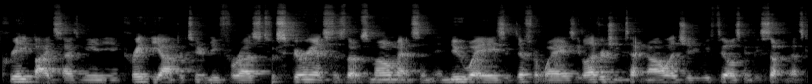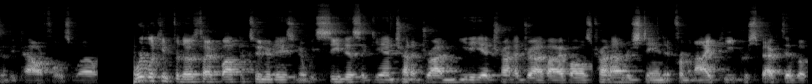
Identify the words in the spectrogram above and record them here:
create bite-sized media and create the opportunity for us to experience those moments in, in new ways and different ways leveraging technology we feel is going to be something that's going to be powerful as well we're looking for those type of opportunities. You know, we see this again, trying to drive media, trying to drive eyeballs, trying to understand it from an IP perspective of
